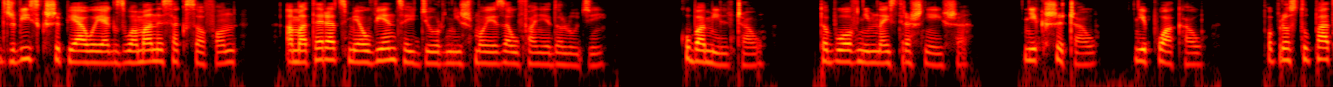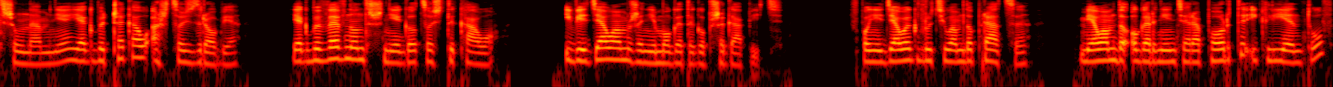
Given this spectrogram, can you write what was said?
Drzwi skrzypiały jak złamany saksofon, a materac miał więcej dziur niż moje zaufanie do ludzi. Kuba milczał. To było w nim najstraszniejsze. Nie krzyczał, nie płakał. Po prostu patrzył na mnie, jakby czekał, aż coś zrobię. Jakby wewnątrz niego coś tykało. I wiedziałam, że nie mogę tego przegapić. W poniedziałek wróciłam do pracy. Miałam do ogarnięcia raporty i klientów,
